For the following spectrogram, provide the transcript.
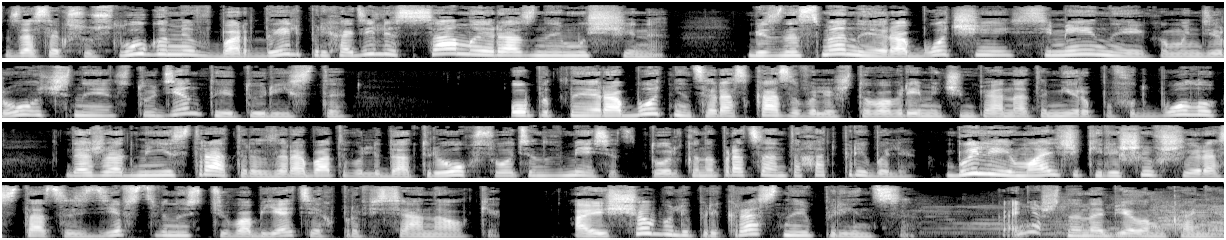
За секс-услугами в бордель приходили самые разные мужчины – Бизнесмены и рабочие, семейные и командировочные, студенты и туристы. Опытные работницы рассказывали, что во время чемпионата мира по футболу даже администраторы зарабатывали до трех сотен в месяц, только на процентах от прибыли. Были и мальчики, решившие расстаться с девственностью в объятиях профессионалки. А еще были прекрасные принцы. Конечно, на белом коне.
